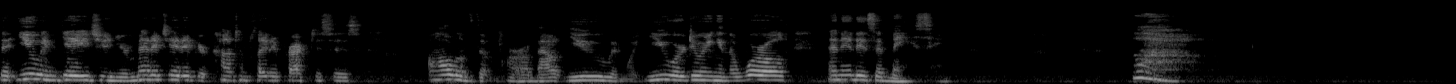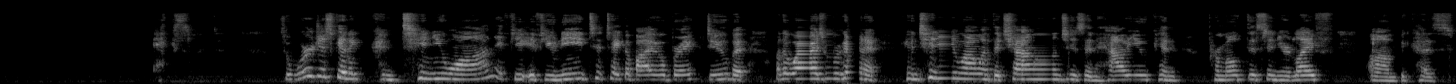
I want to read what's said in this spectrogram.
that you engage in your meditative, your contemplative practices. All of them are about you and what you are doing in the world, and it is amazing. Ah. So we're just going to continue on. If you if you need to take a bio break, do. But otherwise, we're going to continue on with the challenges and how you can promote this in your life. Um, because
